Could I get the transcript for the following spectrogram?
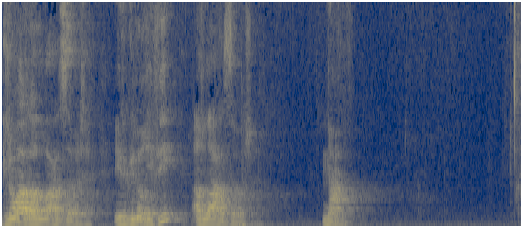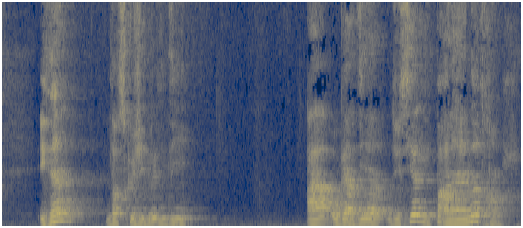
Gloire à Allah Azzawajal. Ils glorifient Allah Azzawajal. Non. Et bien, lorsque Jibril dit au gardien du ciel, il parle à un autre ange.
